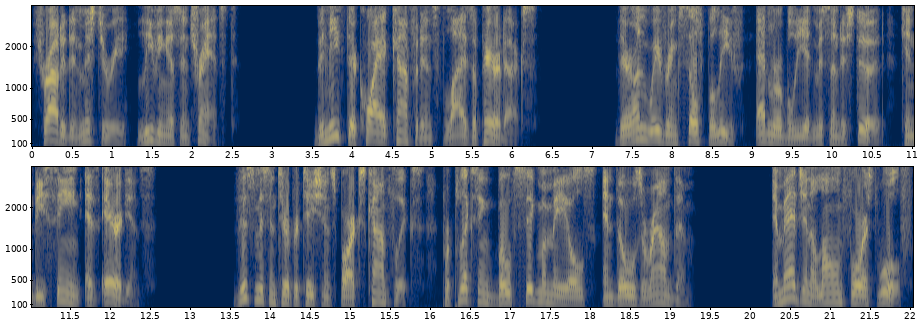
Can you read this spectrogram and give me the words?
shrouded in mystery, leaving us entranced. Beneath their quiet confidence lies a paradox. Their unwavering self-belief, admirable yet misunderstood, can be seen as arrogance. This misinterpretation sparks conflicts, perplexing both Sigma males and those around them. Imagine a lone forest wolf,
